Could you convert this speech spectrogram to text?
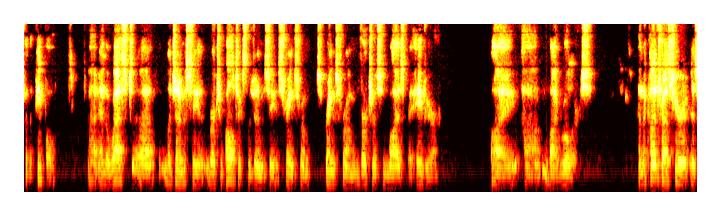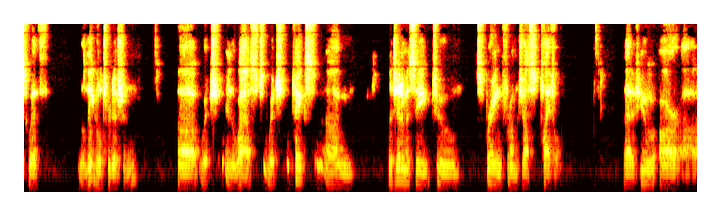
for the people. Uh, in the West, uh, legitimacy, virtue politics legitimacy springs from, springs from virtuous and wise behavior by, uh, by rulers. And the contrast here is with the legal tradition, uh, which in the West, which takes um, legitimacy to spring from just title. That if you are uh,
